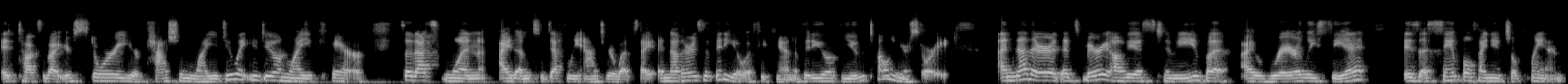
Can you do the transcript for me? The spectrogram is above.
It talks about your story, your passion, why you do what you do, and why you care. So that's one item to definitely add to your website. Another is a video, if you can, a video of you telling your story. Another that's very obvious to me, but I rarely see it, is a sample financial plan.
